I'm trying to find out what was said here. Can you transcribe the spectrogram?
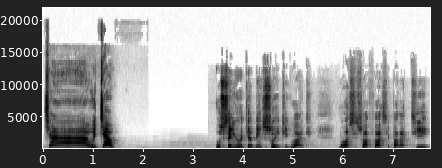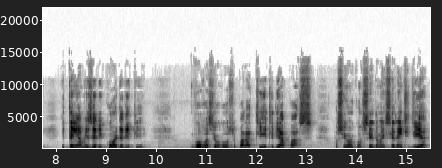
Tchau, tchau. O Senhor te abençoe e te guarde. Mostre sua face para ti e tenha misericórdia de ti. Volva seu rosto para ti e te dê a paz o Senhor conceda um excelente dia.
